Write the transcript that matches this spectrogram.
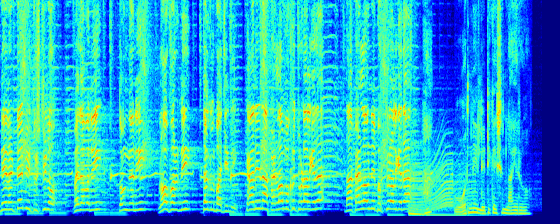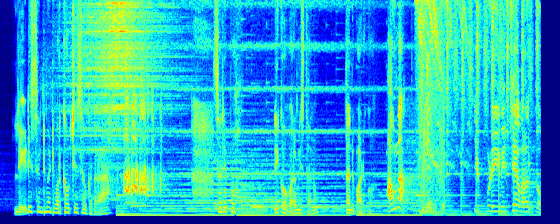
నేనంటే మీ దృష్టిలో వెదవని దొంగని లోఫర్ని దగులుబాజీని. కానీ నా పెళ్ళం ముఖం చూడాలి కదా నా పెళ్ళంని భక్తురాలు కదా? ఓర్ని litigation lawyer ladies sentiment work out చేసావు కదరా? సరే పో నీకో వరం ఇస్తాను దాన్ని వాడుకో. అవునా? ఇప్పుడు ఈయనిచ్చే వరంతో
